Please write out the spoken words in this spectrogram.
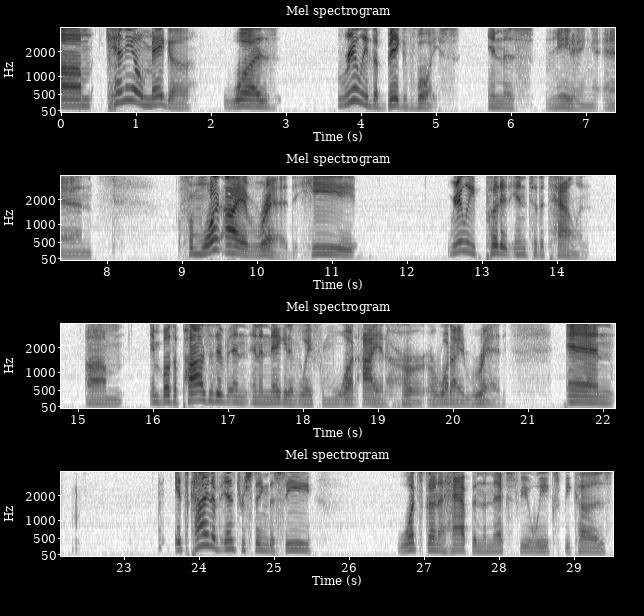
Um, Kenny Omega was really the big voice in this meeting, and from what I have read, he really put it into the talent um, in both a positive and, and a negative way from what I had heard or what I had read. And it's kind of interesting to see what's going to happen the next few weeks because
